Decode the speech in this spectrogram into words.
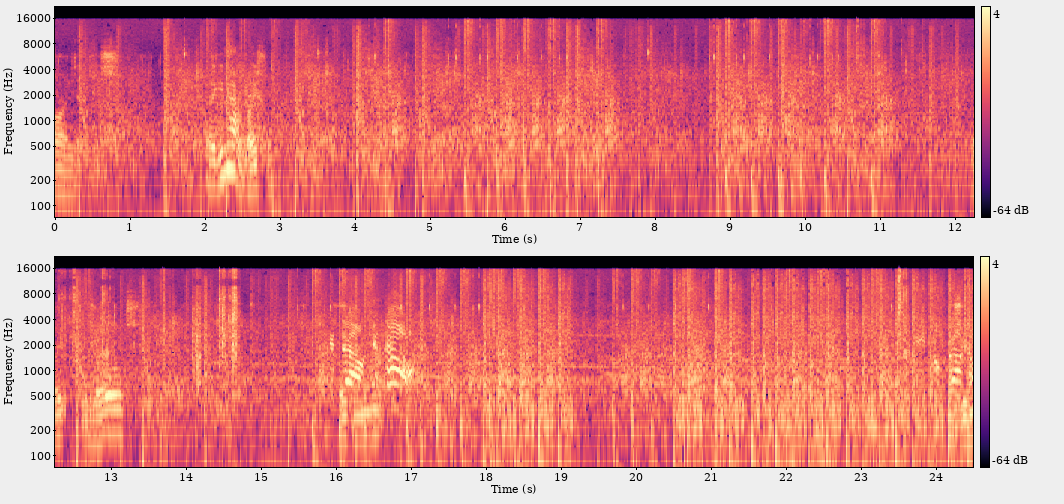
Oh, yeah, it is. Hey, give me that rifle. Wait, reload. Get down, get down! Shooting.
